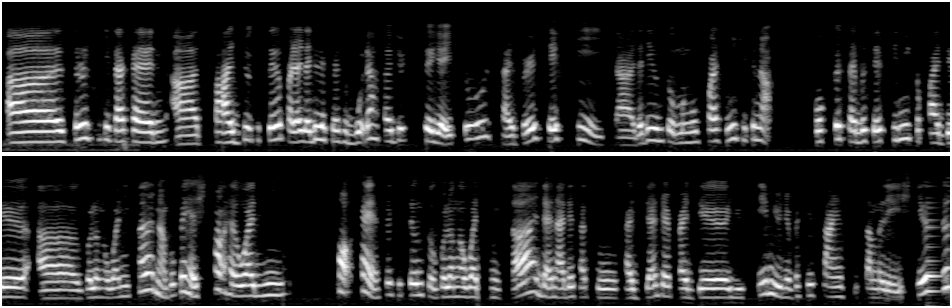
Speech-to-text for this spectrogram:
Uh, terus kita akan uh, tajuk kita pada tadi saya sebut dah tajuk kita iaitu cyber safety. Uh, jadi untuk mengupas ni kita nak fokus cyber safety ni kepada uh, golongan wanita lah. Nak bukan hashtag hewani talk kan. So kita untuk golongan wanita dan ada satu kajian daripada USIM University Science Islam Malaysia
